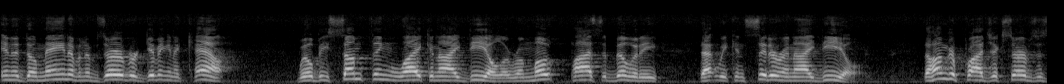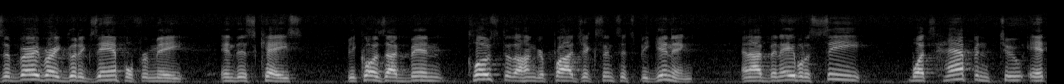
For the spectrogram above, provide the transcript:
in a domain of an observer giving an account will be something like an ideal, a remote possibility that we consider an ideal. The Hunger Project serves as a very, very good example for me in this case because I've been close to the Hunger Project since its beginning, and I've been able to see what's happened to it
